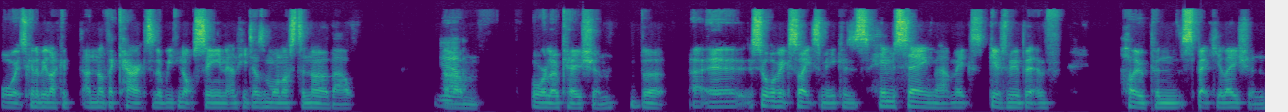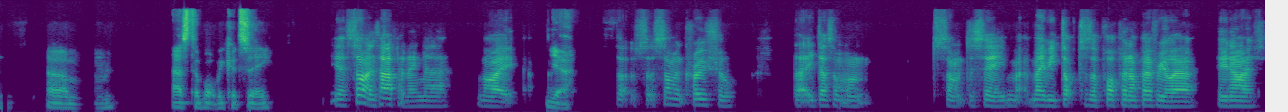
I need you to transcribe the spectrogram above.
or it's going to be like a, another character that we've not seen and he doesn't want us to know about yeah, um, or a location. But uh, it sort of excites me because him saying that makes gives me a bit of hope and speculation um, as to what we could see. yeah. Something's happening there. Like Yeah, so, so something crucial that he doesn't want someone to see. Maybe doctors are popping up everywhere. Who knows?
